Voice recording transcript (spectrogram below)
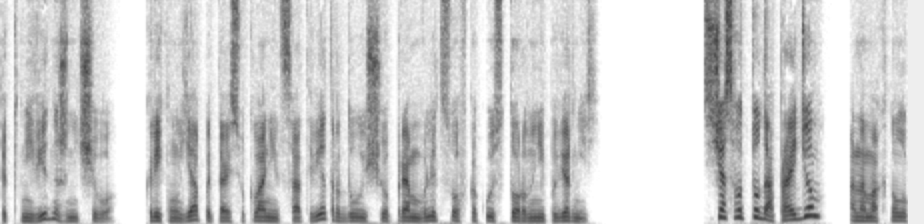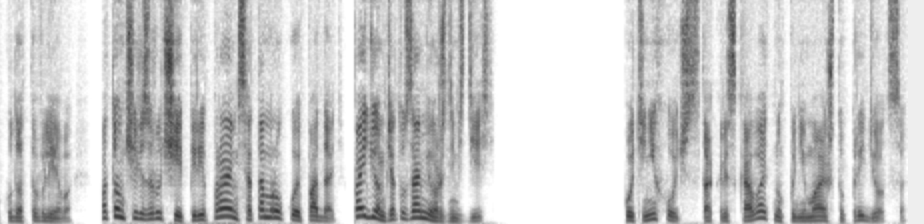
Так не видно же ничего, крикнул я, пытаясь уклониться от ветра, дующего прямо в лицо, в какую сторону не повернись. Сейчас вот туда пройдем, она махнула куда-то влево. Потом через ручей переправимся, а там рукой подать. Пойдемте, а то замерзнем здесь. Хоть и не хочется так рисковать, но понимаю, что придется.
